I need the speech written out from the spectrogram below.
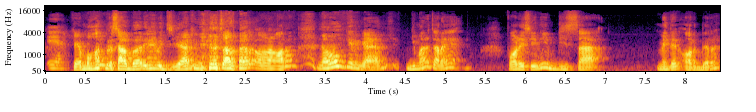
Iya. kayak mohon bersabar ini Eh. ujian gitu sabar orang-orang nggak mungkin kan gimana caranya polisi ini bisa maintain order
